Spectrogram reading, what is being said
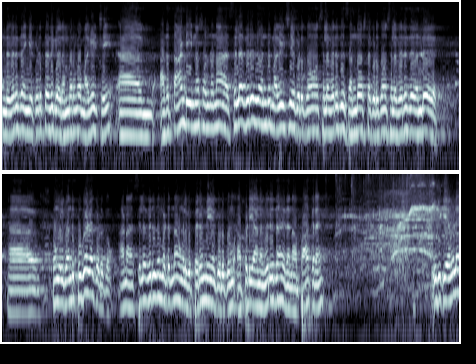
இந்த விருதை இங்கே கொடுத்ததுக்கு ரொம்ப ரொம்ப மகிழ்ச்சி. அதை தாண்டி இன்னும் சொல்லணும்னா சில விருது வந்து மகிழ்ச்சியை கொடுக்கும் சில விருது சந்தோஷத்தை கொடுக்கும் சில விருது வந்து உங்களுக்கு வந்து புகழை கொடுக்கும். ஆனால் சில விருது மட்டும்தான் உங்களுக்கு பெருமையை கொடுக்கும். அப்படியான விருதாக இதை நான் பார்க்குறேன். இதுக்கு எவ்வளோ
